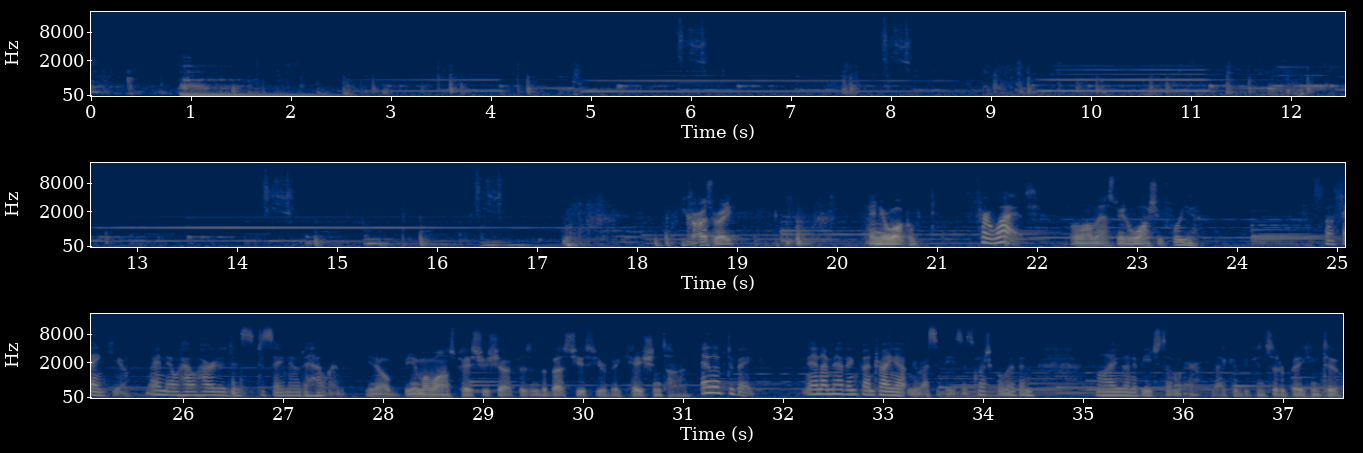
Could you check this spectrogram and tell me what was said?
car's ready. And you're welcome. For what? My mom asked me to wash it for you. Well, thank you. I know how hard it is to say no to Helen. You know, being my mom's pastry chef isn't the best use of your vacation time. I love to bake, and I'm having fun trying out new recipes. It's much cooler than lying on a beach somewhere. That could be considered baking too.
